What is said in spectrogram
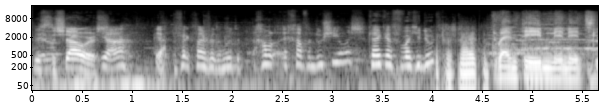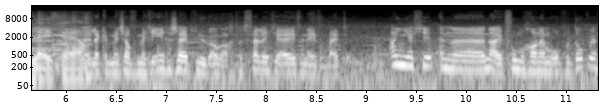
Dit is de showers. Ja, ja, perfect. 45 minuten. Gaan we, ik ga even douchen, jongens. Kijk even wat je doet. 20 minutes later. Lekker mezelf een beetje ingezeept. Nu ook achter het velletje even. En even bij het anjertje. En eh, nou, ik voel me gewoon helemaal op het top weer.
